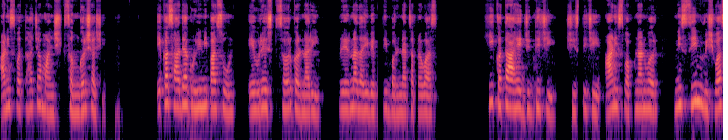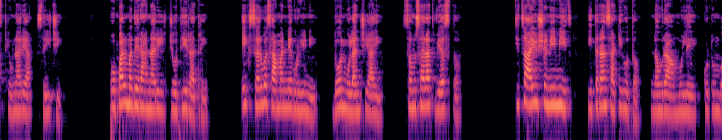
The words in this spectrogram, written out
आणि स्वतःच्या मानसिक संघर्षाशी. एका साध्या गृहिणीपासून एव्हरेस्ट सर करणारी प्रेरणादायी व्यक्ती बनण्याचा प्रवास ही कथा आहे जिद्दीची शिस्तीची आणि स्वप्नांवर निस्सीम विश्वास ठेवणाऱ्या स्त्रीची. भोपाळमध्ये राहणारी ज्योती रात्रे. एक सर्वसामान्य गृहिणी दोन मुलांची आई संसारात व्यस्त. तिचं आयुष्य नेहमीच इतरांसाठी होतं. नवरा मुले कुटुंब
